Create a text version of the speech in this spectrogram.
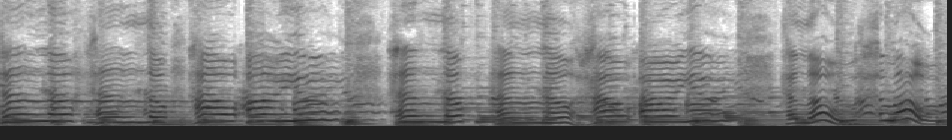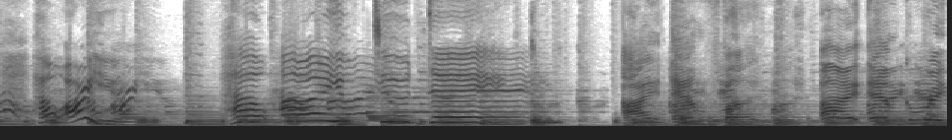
Hello, today? I am fine. I am great.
